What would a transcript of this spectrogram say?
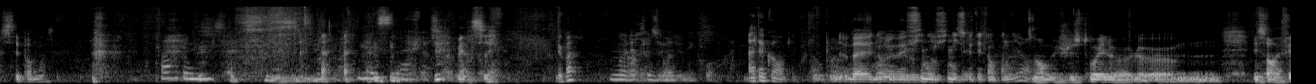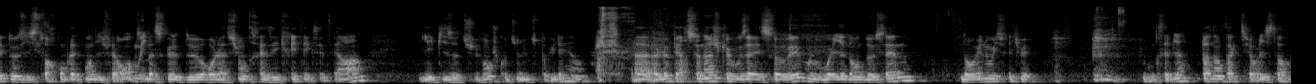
C'est pas moi. Pardon. Merci. De quoi? On Ah d'accord, ok. Bah, non, finis, finis, ce que tu étais en train de dire. Non, mais juste, ouais, le, le... Et ça aurait fait deux histoires complètement différentes, parce que deux relations très écrites, etc. L'épisode suivant, je continue de spoiler, hein. euh, le personnage que vous avez sauvé, vous le voyez dans deux scènes, dans une où il se fait tuer. Donc c'est bien, pas d'impact sur l'histoire.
